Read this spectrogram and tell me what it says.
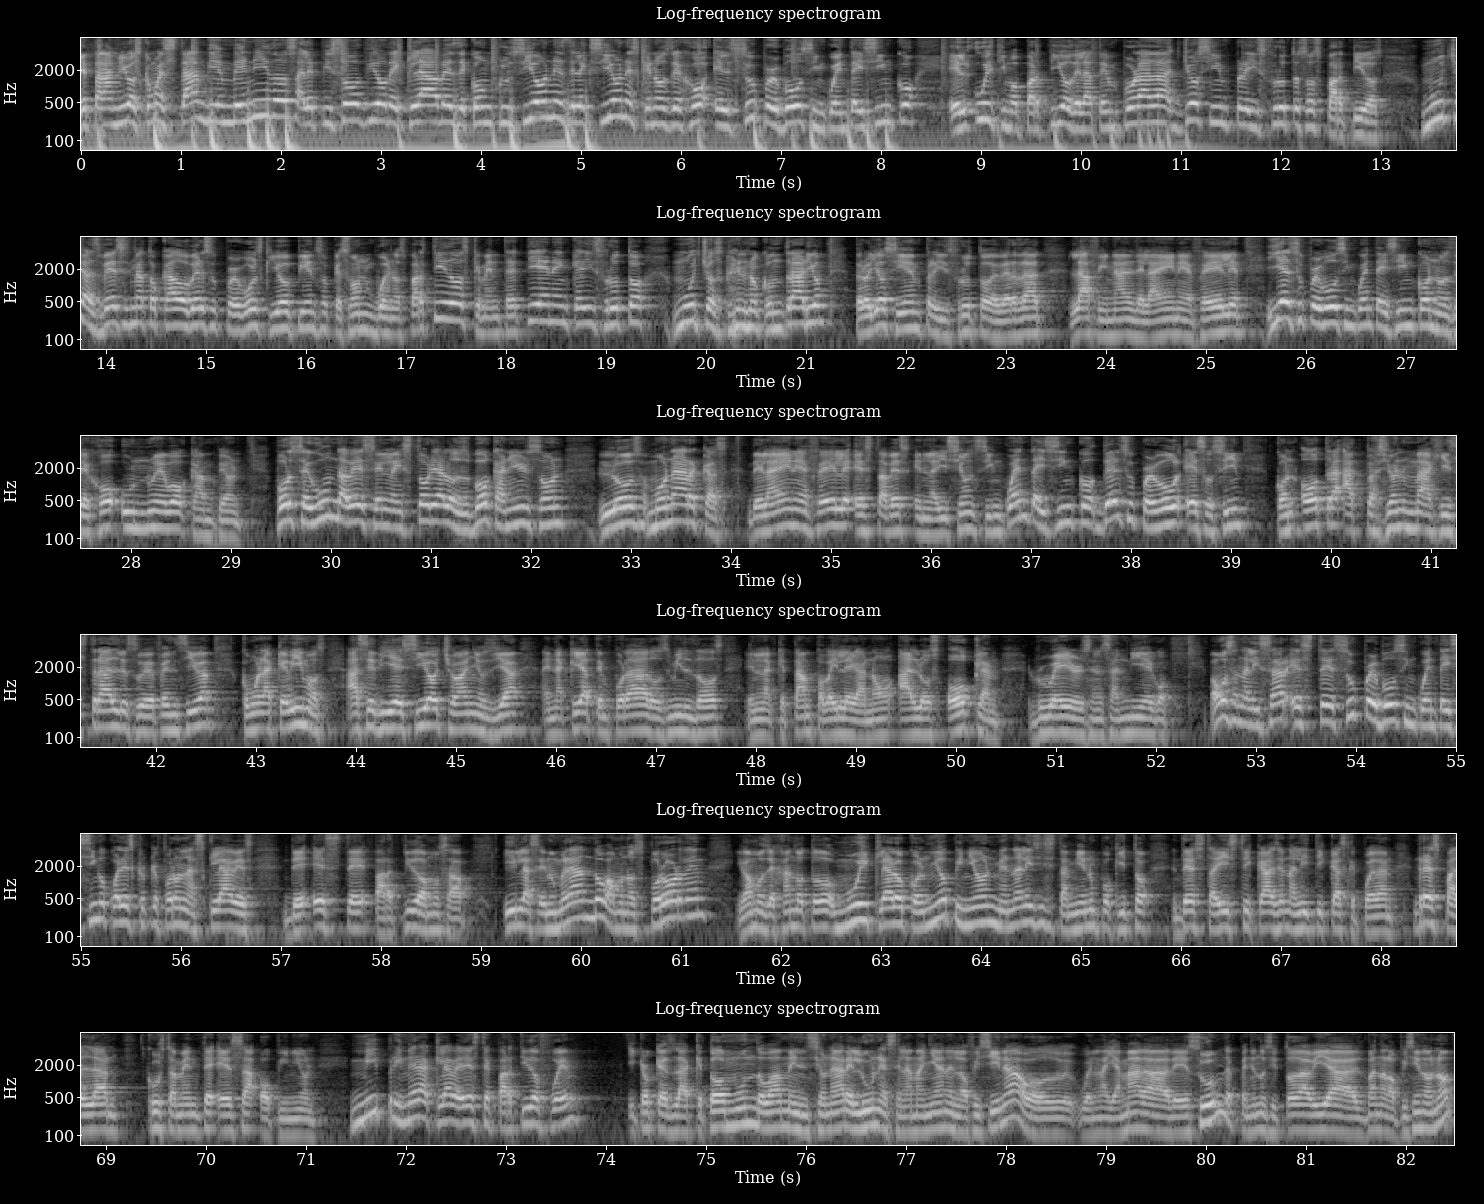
¿Qué tal amigos? ¿Cómo están? Bienvenidos al episodio de claves, de conclusiones, de lecciones que nos dejó el Super Bowl 55, el último partido de la temporada. Yo siempre disfruto esos partidos. Muchas veces me ha tocado ver Super Bowls que yo pienso que son buenos partidos, que me entretienen, que disfruto. Muchos creen lo contrario, pero yo siempre disfruto de verdad la final de la NFL. Y el Super Bowl 55 nos dejó un nuevo campeón. Por segunda vez en la historia, los Buccaneers son los monarcas de la NFL, esta vez en la edición 55 del Super Bowl, eso sí con otra actuación magistral de su defensiva, como la que vimos hace 18 años ya, en aquella temporada 2002, en la que Tampa Bay le ganó a los Oakland Raiders en San Diego. Vamos a analizar este Super Bowl 55, cuáles creo que fueron las claves de este partido. Vamos a irlas enumerando, vámonos por orden y vamos dejando todo muy claro con mi opinión, mi análisis y también un poquito de estadísticas y analíticas que puedan respaldar justamente esa opinión. Mi primera clave de este partido fue, y creo que es la que todo mundo va a mencionar el lunes en la mañana en la oficina o, o en la llamada de Zoom, dependiendo si todavía van a la oficina o no,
